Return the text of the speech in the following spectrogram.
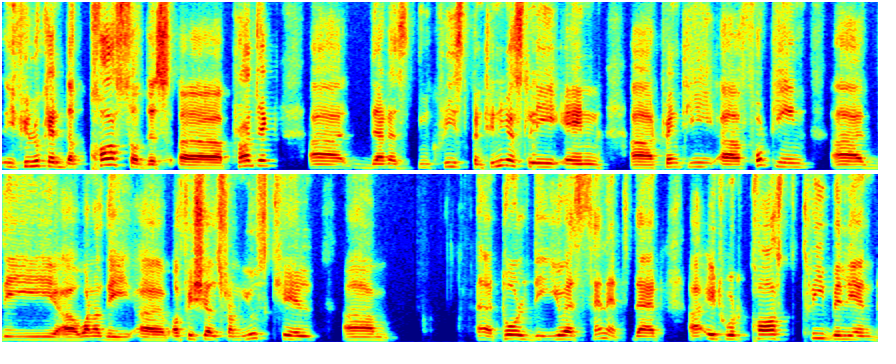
if you look at the cost of this uh, project, uh, that has increased continuously in uh, 2014. Uh, the one of the officials from NuScale um, uh, told the US Senate that uh, it would cost $3 billion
